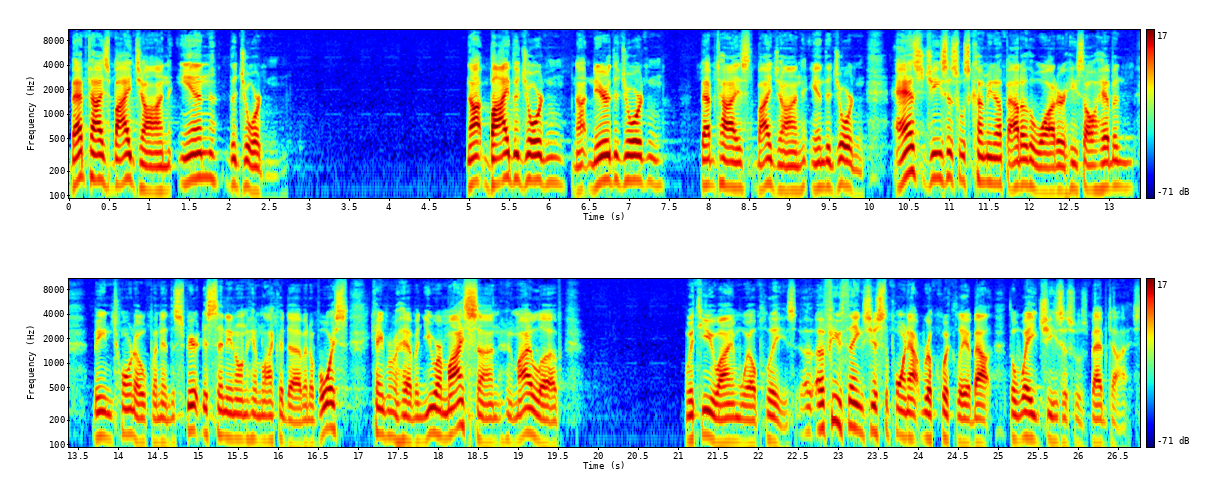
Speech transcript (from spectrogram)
baptized by John in the Jordan. Not by the Jordan, not near the Jordan, baptized by John in the Jordan. As Jesus was coming up out of the water, he saw heaven being torn open and the Spirit descending on him like a dove. And a voice came from heaven You are my Son, whom I love. With you I am well pleased. A, a, few things just to point out real quickly about the way Jesus was baptized.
